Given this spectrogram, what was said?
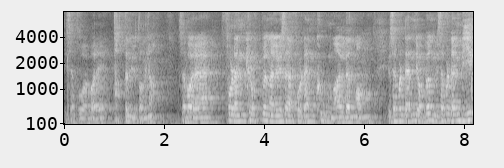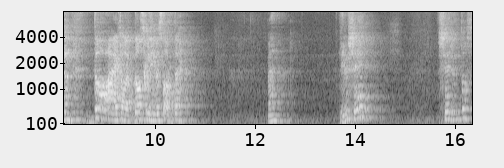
Hvis jeg får bare tatt den utdanninga, hvis jeg bare får den kroppen, eller hvis jeg får den kona eller den mannen, hvis jeg får den jobben, hvis jeg får den bilen, da er jeg klar! Da skal livet starte. Men livet skjer. Det skjer rundt oss.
